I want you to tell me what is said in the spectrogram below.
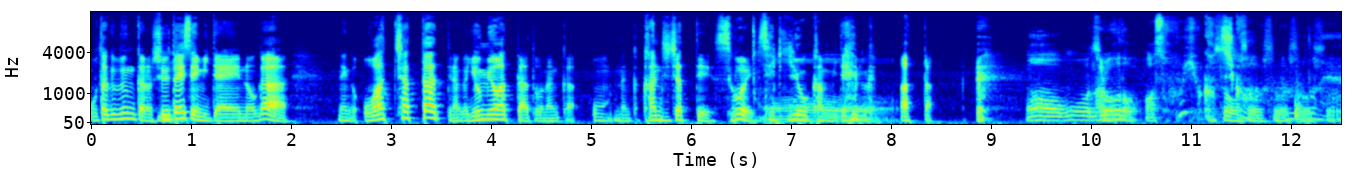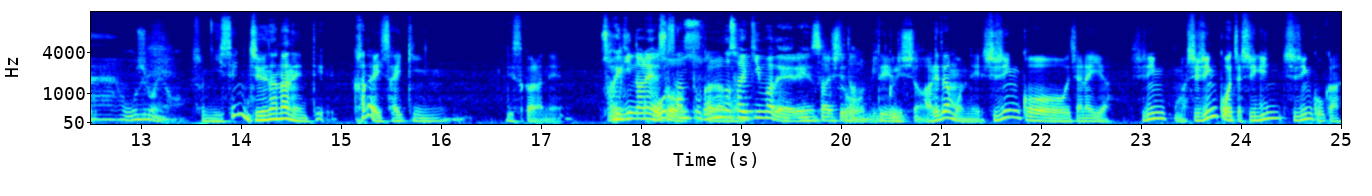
オタク文化の集大成みたいのが、なんか終わっちゃったってなんか読み終わった後なんかおなんか感じちゃってすごい赤涼感みたいのがあった。ああなるほど。あそういう感じか。そうそうそうそうね面白いなそう2017年ってかなり最近ですからね。最近だね。高そうそんな最近まで連載してたのびっくりした。であれだもんね。主人公じゃないや。主人,、まあ、主人公っちゃ主人主人公か。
